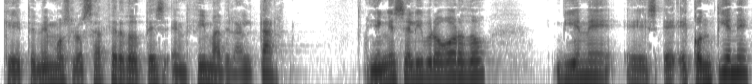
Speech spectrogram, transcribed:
que tenemos los sacerdotes encima del altar. Y en ese libro gordo viene, eh, eh, contiene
